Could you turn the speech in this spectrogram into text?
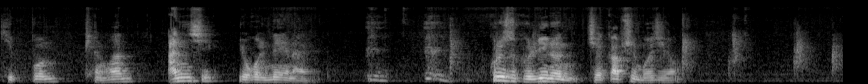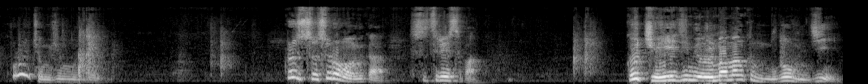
기쁨, 평안, 안식, 요걸 내놔야 돼. 그래서 걸리는 죄값이 뭐지요? 그런 정신 문제. 그래서 스스로 뭡니까? 스트레스 받고. 그 죄의 짐이 얼마만큼 무거운지,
